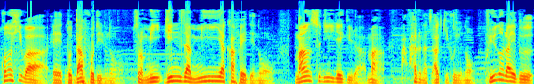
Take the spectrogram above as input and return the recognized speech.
この日は、えっ、と、ダッフォディルの、そのみ、銀座ミーヤカフェでのマンスリーレギュラー、まあ、春夏秋冬の冬のライブ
